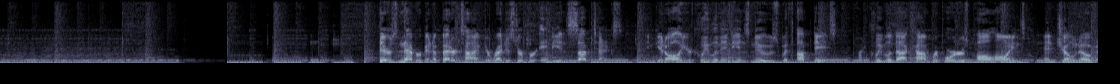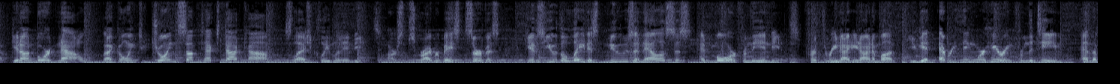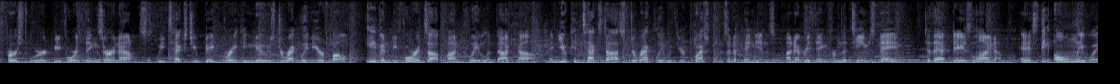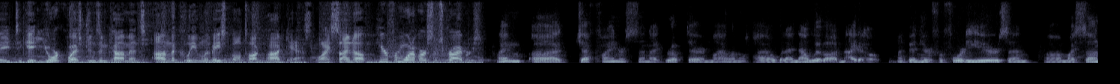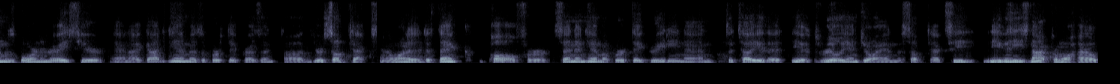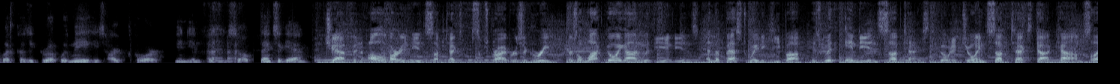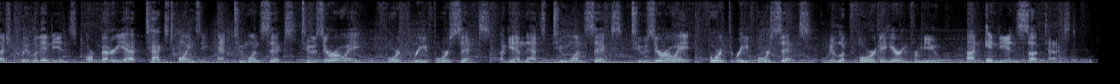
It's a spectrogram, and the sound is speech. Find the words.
There's never been a better time to register for Indians Subtext and get all your Cleveland Indians news with updates from Cleveland.com reporters Paul Hoynes and Joe Noga. Get on board now by going to joinsubtext.com slash Cleveland Indians. Our subscriber-based service gives you the latest news, analysis, and more from the Indians. For $3.99 a month, you get everything we're hearing from the team and the first word before things are announced. We text you big breaking news directly to your phone, even before it's up on cleveland.com. And you can text us directly with your questions and opinions on everything from the team's name to that day's lineup. And it's the only way to get your questions and comments on the Cleveland Baseball Talk podcast. Why sign up? Hear from one of our subscribers. I'm uh, Jeff Heinerson. I grew up there in Milan, Ohio, but I now live out in Idaho. I've been here for 40 years, and uh, my son was born and raised here. And I got him as a birthday present uh, your subtext. And I wanted to thank Paul for sending him a birthday greeting and to tell you that he is really enjoying the subtext. He even he's not from Ohio, but because he grew up with me, he's hardcore Indian fan. So thanks again. Jeff and all of our Indian subtext subscribers agree. There's a lot going on with the Indians, and the best way to keep up is with Indian subtext. Go to joinsubtext.com slash Cleveland Indians, or better yet, text Hoynesy at 216-208-4346. Again, that's 216-208-4346. We look forward to hearing from you on Indian subtext.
